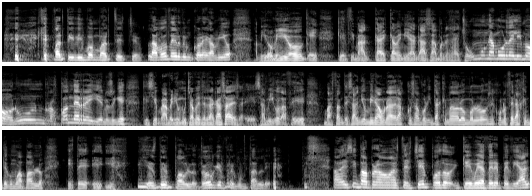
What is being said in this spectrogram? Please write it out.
que participó en Masterchef. La voz es de un colega mío, amigo mío, que, que encima cada vez que ha venido a casa pues nos ha hecho un, un amur de limón, un roscón de reyes, no sé qué, que siempre ha venido muchas veces a casa, es, amigo de hace bastantes años. Mira, una de las cosas bonitas que me ha dado los monólogos es conocer a gente como a Pablo. Este, y, y este es Pablo, tengo que preguntarle. A ver si para el programa Masterchef puedo, que voy a hacer especial,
